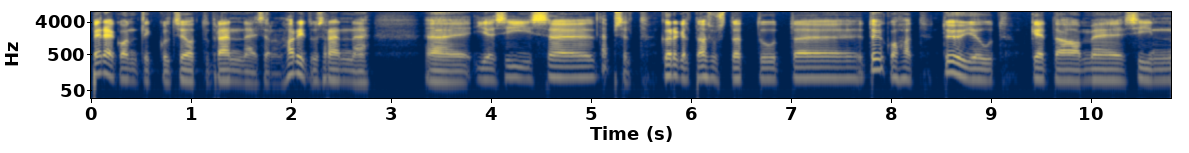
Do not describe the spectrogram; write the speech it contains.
perekondlikult seotud ränne, seal on haridusränne ja siis täpselt, kõrgelt tasustatud töökohad, tööjõud, keda me siin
